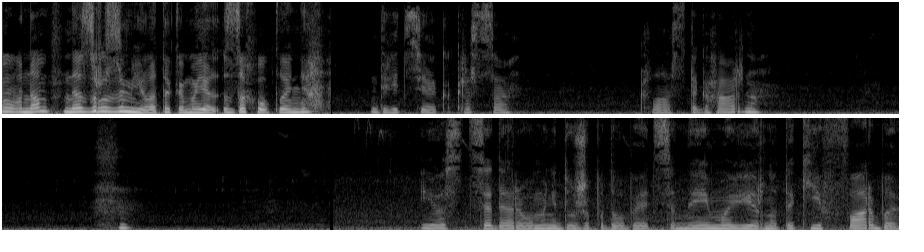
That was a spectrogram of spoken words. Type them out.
Вона не зрозуміла таке моє захоплення. Дивіться, яка краса. Клас, так гарно. І ось це дерево мені дуже подобається. Неймовірно, такі фарби.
